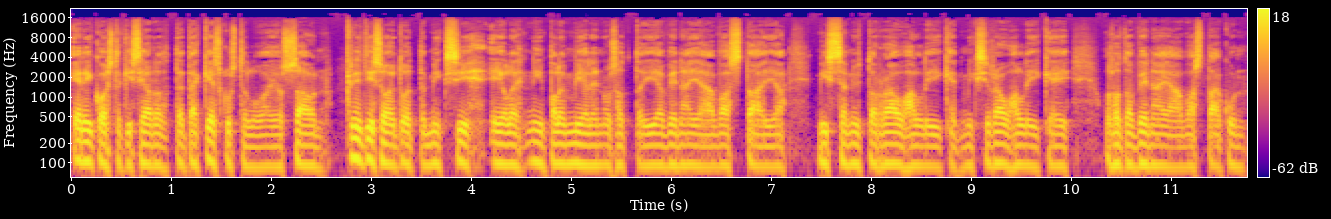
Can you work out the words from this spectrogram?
erikoistakin seurata tätä keskustelua, jossa on kritisoitu, että miksi ei ole niin paljon mielenosoittajia Venäjää vastaan ja missä nyt on rauhanliike, miksi rauhanliike ei osoita Venäjää vastaan kun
